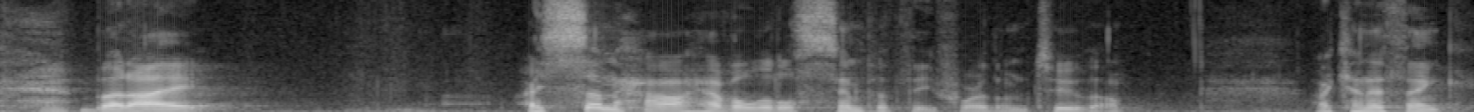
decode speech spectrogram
but I. I somehow have a little sympathy for them too, though. I kind of think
